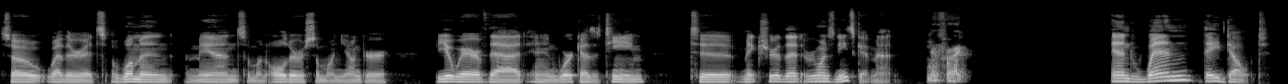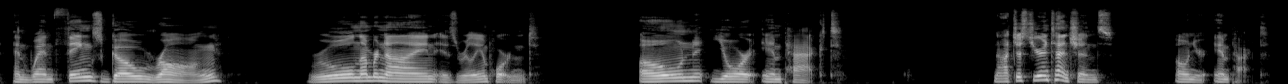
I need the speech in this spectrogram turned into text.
So whether it's a woman, a man, someone older, someone younger, be aware of that and work as a team to make sure that everyone's needs get met. That's right. And when they don't, and when things go wrong, rule number nine is really important. Own your impact. Not just your intentions, own your impact.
